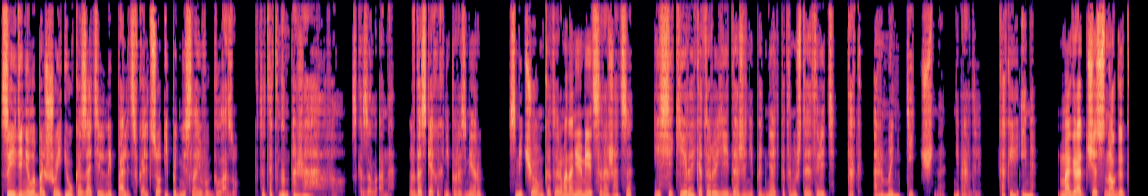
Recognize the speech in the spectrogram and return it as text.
соединила большой и указательный палец в кольцо и поднесла его к глазу. — Кто-то к нам пожаловал, — сказала она. — В доспехах не по размеру, с мечом, которым она не умеет сражаться, и секирой, которую ей даже не поднять, потому что это ведь так романтично, не правда ли? Как ее имя? — Маград Чесногок,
